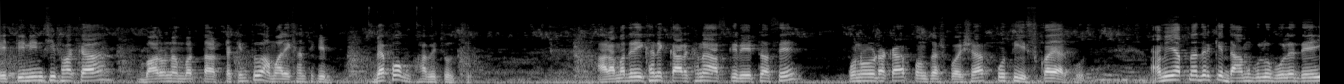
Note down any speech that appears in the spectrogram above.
এই তিন ইঞ্চি ফাঁকা বারো নাম্বার তারটা কিন্তু আমার এখান থেকে ব্যাপকভাবে চলছে। আর আমাদের এখানে কারখানা আজকে রেট আছে পনেরো টাকা পঞ্চাশ পয়সা প্রতি স্কোয়ার ফুট আমি আপনাদেরকে দামগুলো বলে দেই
